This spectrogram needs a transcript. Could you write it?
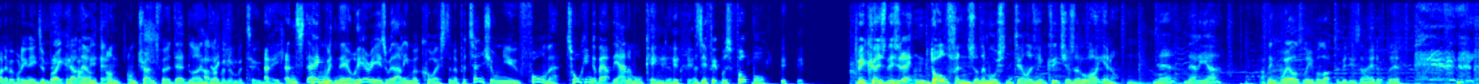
Well, everybody needs a break, don't they, on, Yeah. on, on transfer deadline I day. love a number two, me. And, and staying with Neil, here he is with Ali McCoist and a potential new format, talking about the animal kingdom as if it was football. Because they reckon dolphins are the most intelligent creatures of the lot, you know. Hmm. Yeah, there you are. I think whales leave a lot to be desired up there.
